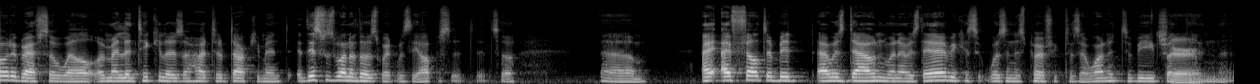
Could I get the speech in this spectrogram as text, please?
photograph so well or my lenticulars are hard to document this was one of those where it was the opposite and so um I, I felt a bit I was down when I was there because it wasn't as perfect as I wanted to be. Sure. But then, uh,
